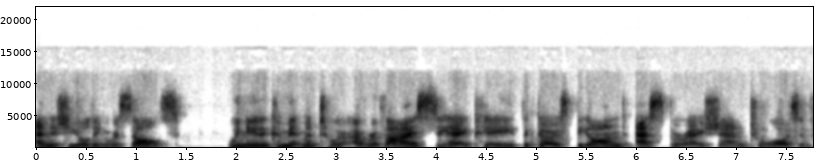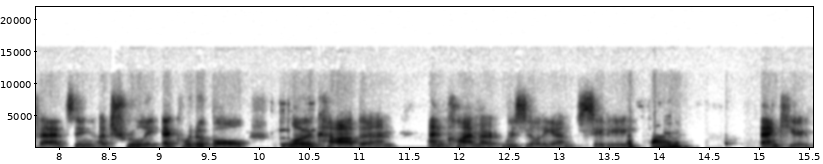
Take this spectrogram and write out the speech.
and is yielding results. We need a commitment to a, a revised CAP that goes beyond aspiration towards advancing a truly equitable, low carbon, and climate resilient city. That's fine. Thank you.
